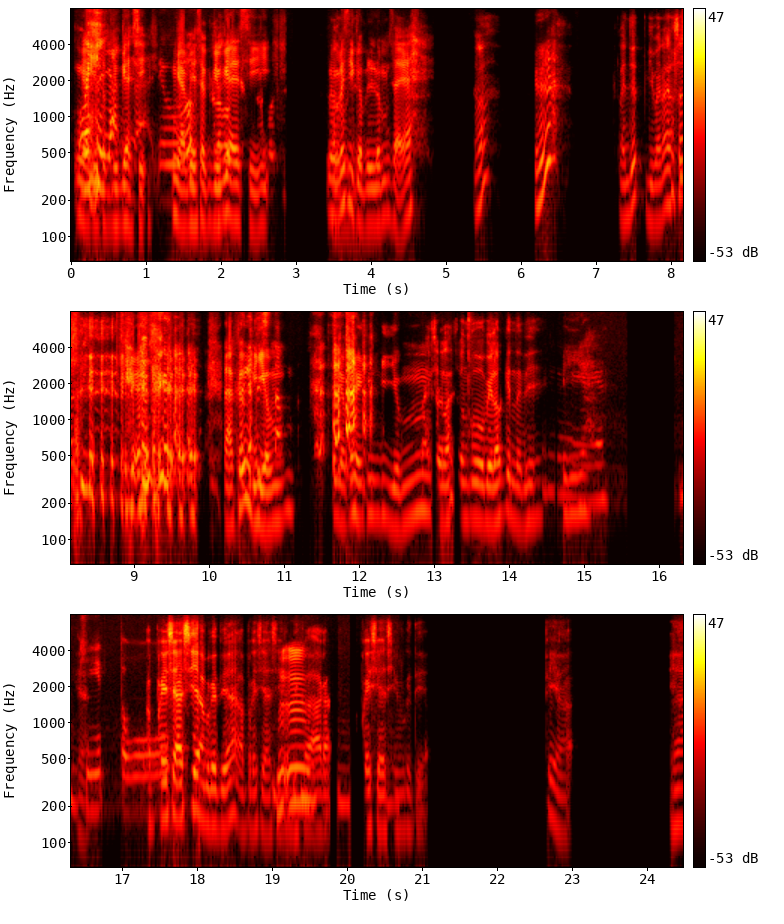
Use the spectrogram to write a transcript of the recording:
Nggak Wih, besok ya juga enggak, sih. aduh. Nggak besok juga sih. Lulus juga belum saya. Lanjut gimana Elsa? langsung diem. Langsung diem? langsung langsung ku belokin tadi. Iya. Ya. Gitu. Apresiasi ya berarti ya, apresiasi lebih Mm-mm. ke arah apresiasi berarti ya. Tapi ya ya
